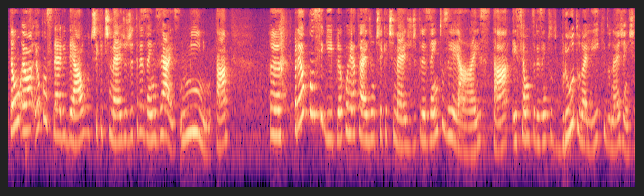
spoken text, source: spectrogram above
Então eu, eu considero ideal o ticket médio de 300 reais, mínimo, tá? Uh, para eu conseguir, para eu correr atrás de um ticket médio de 300 reais, tá? Esse é um 300 bruto, não é líquido, né, gente?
